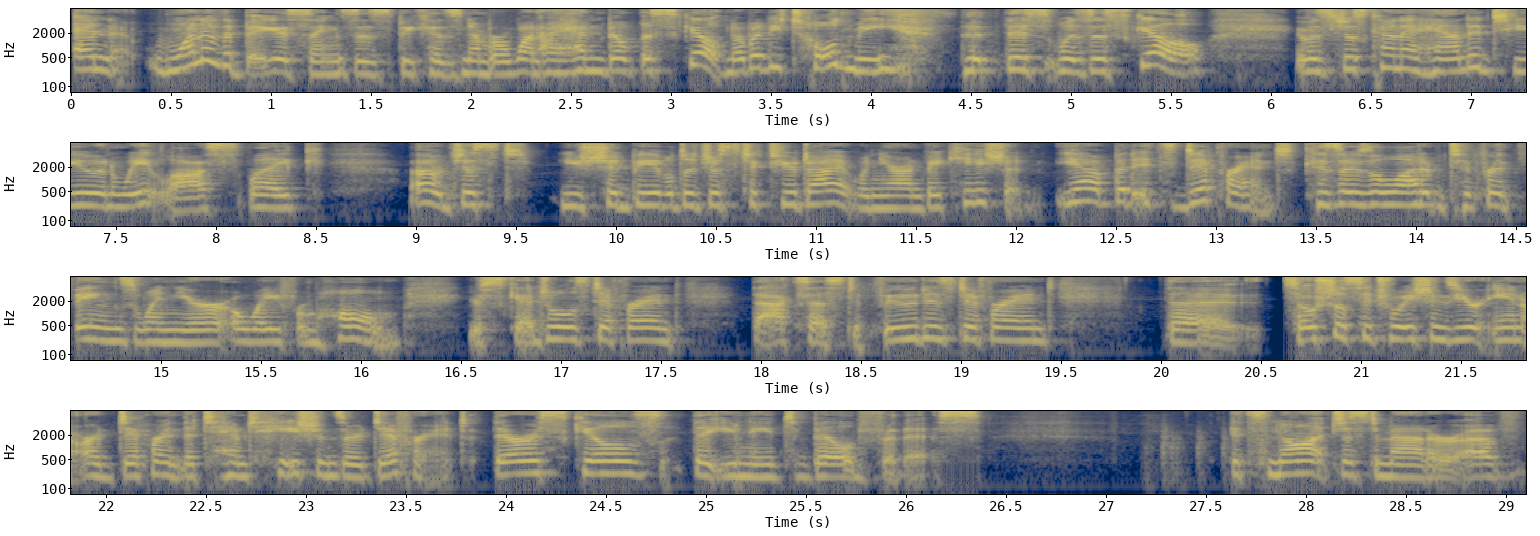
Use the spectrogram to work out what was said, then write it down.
And one of the biggest things is because number one, I hadn't built the skill. Nobody told me that this was a skill. It was just kind of handed to you in weight loss. Like, oh, just, you should be able to just stick to your diet when you're on vacation. Yeah, but it's different because there's a lot of different things when you're away from home. Your schedule is different. The access to food is different. The social situations you're in are different. The temptations are different. There are skills that you need to build for this it's not just a matter of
